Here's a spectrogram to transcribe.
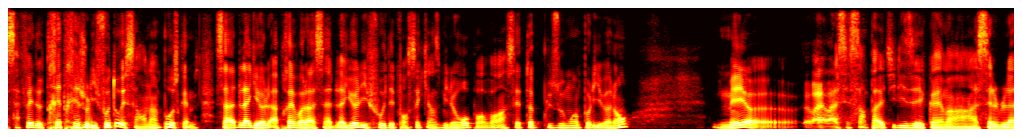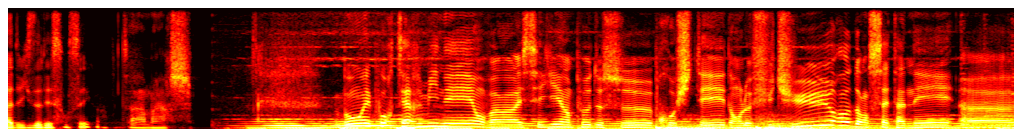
ça fait de très très jolies photos et ça en impose quand même. Ça a de la gueule. Après voilà, ça a de la gueule. Il faut dépenser 15 000 euros pour avoir un setup plus ou moins polyvalent. Mais euh, c'est sympa à utiliser quand même un Hasselblad X2D sensé. Quoi. Ça marche. Bon, et pour terminer, on va essayer un peu de se projeter dans le futur, dans cette année euh,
